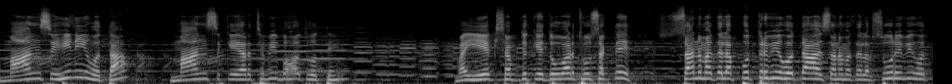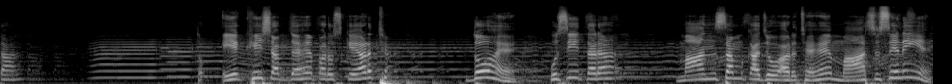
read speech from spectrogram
मांस ही नहीं होता मांस के अर्थ भी बहुत होते हैं। भाई, एक शब्द के दो अर्थ हो सकते। सन मतलब पुत्र भी होता है सन मतलब सूर्य भी होता। है तो एक ही शब्द है, पर उसके अर्थ दो है। उसी तरह मांसम का जो अर्थ है, मांस से नहीं है।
